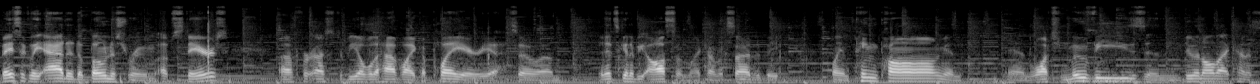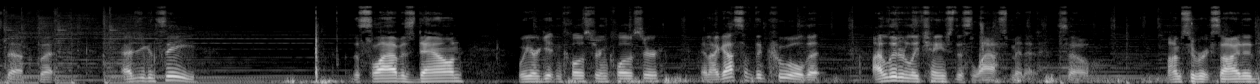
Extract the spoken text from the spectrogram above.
basically added a bonus room upstairs uh, for us to be able to have like a play area. So, um, and it's gonna be awesome. Like I'm excited to be playing ping pong and, and watching movies and doing all that kind of stuff. But as you can see, the slab is down. We are getting closer and closer. And I got something cool that I literally changed this last minute. So I'm super excited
